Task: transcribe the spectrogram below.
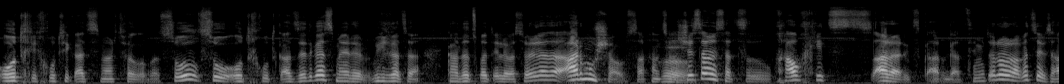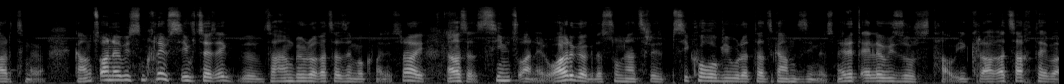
4-5 კაცის მართლობა. სულ სულ 4-5 კაცზე დგას, მე ვიღაცა გადაწყვეტილებას ვერ არ მუშაობს სახელმწიფო. შესაბამისად ხალხიც არ არის კარგად, იმიტომ რომ რაღაცებს არ თმევენ. გამწვანების მხრივ სივრცეს ეგ ძალიან ბევრ რაღაცაზე მოქმედებს რა. აი რაღაცა სიმწვანე რო არ გაგდა სულ ნაცრი ფსიქოლოგიურადაც გამძიმებს. მე ტელევიზორს თავი იქ რაღაცა ხდება,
